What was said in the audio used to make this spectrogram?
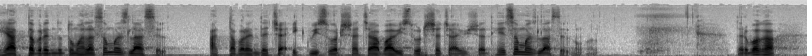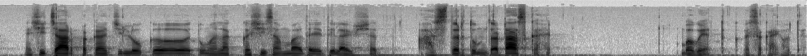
हे आत्तापर्यंत तुम्हाला समजलं असेल. आत्तापर्यंतच्या एकवीस वर्षाच्या बावीस वर्षाच्या आयुष्यात हे समजलं असेल तुम्हाला. तर बघा अशी चार प्रकारची लोक तुम्हाला कशी सांभाळता येतील आयुष्यात? हाच तर तुमचा टास्क आहे. बघूयात कसं काय होतं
